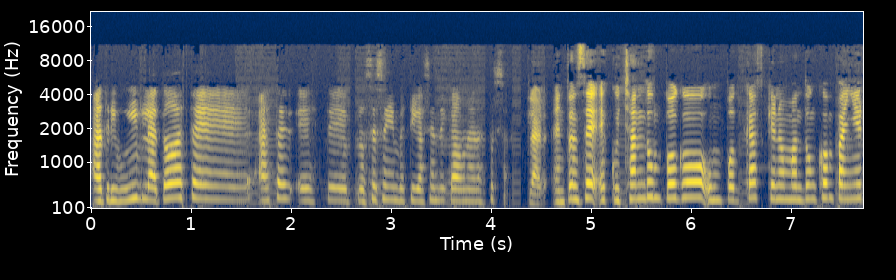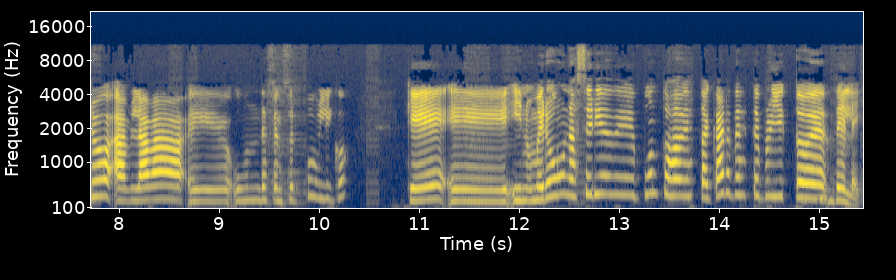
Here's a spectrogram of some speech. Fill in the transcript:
atribuible a todo este a este, este proceso de investigación de cada una de las personas. Claro. Entonces, escuchando un poco un podcast que nos mandó un compañero, hablaba eh, un defensor público que eh, enumeró una serie de puntos a destacar de este proyecto de, de ley.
